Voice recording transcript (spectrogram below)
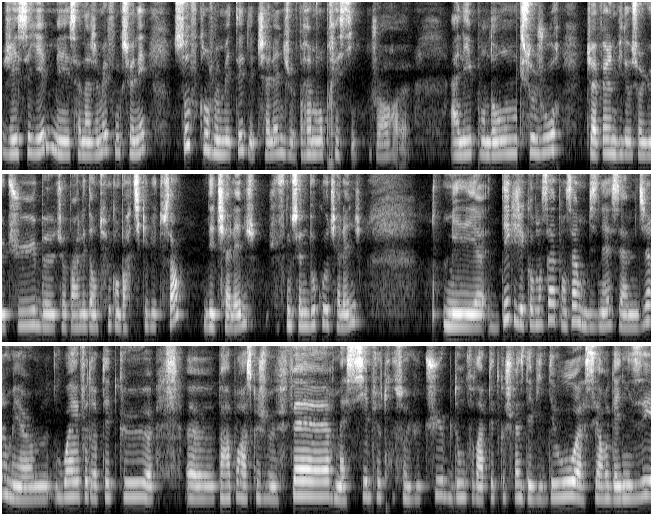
J'ai essayé, mais ça n'a jamais fonctionné, sauf quand je me mettais des challenges vraiment précis. Genre, euh, allez, pendant ce jour, tu vas faire une vidéo sur YouTube, tu vas parler d'un truc en particulier, tout ça. Des challenges. Je fonctionne beaucoup aux challenges. Mais euh, dès que j'ai commencé à penser à mon business et à me dire, mais euh, ouais, il faudrait peut-être que euh, par rapport à ce que je veux faire, ma cible se trouve sur YouTube, donc il faudra peut-être que je fasse des vidéos assez organisées,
